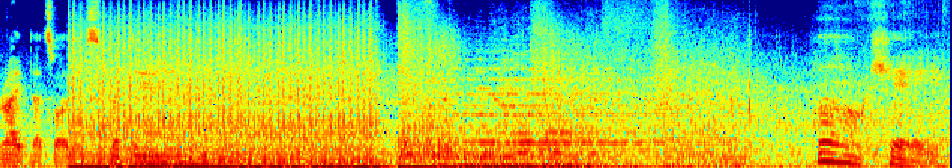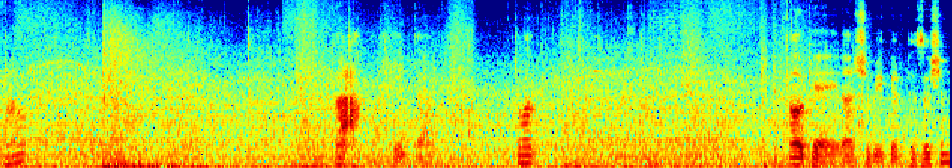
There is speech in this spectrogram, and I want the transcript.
Right, that's what I was expecting. Okay, well. Ah, I hate that. Come on. Okay, that should be a good position.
